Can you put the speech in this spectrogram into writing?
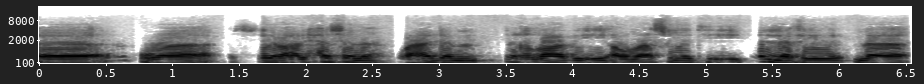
آه، والسيرة الحسنة وعدم إغضابه أو معصيته إلا في ما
